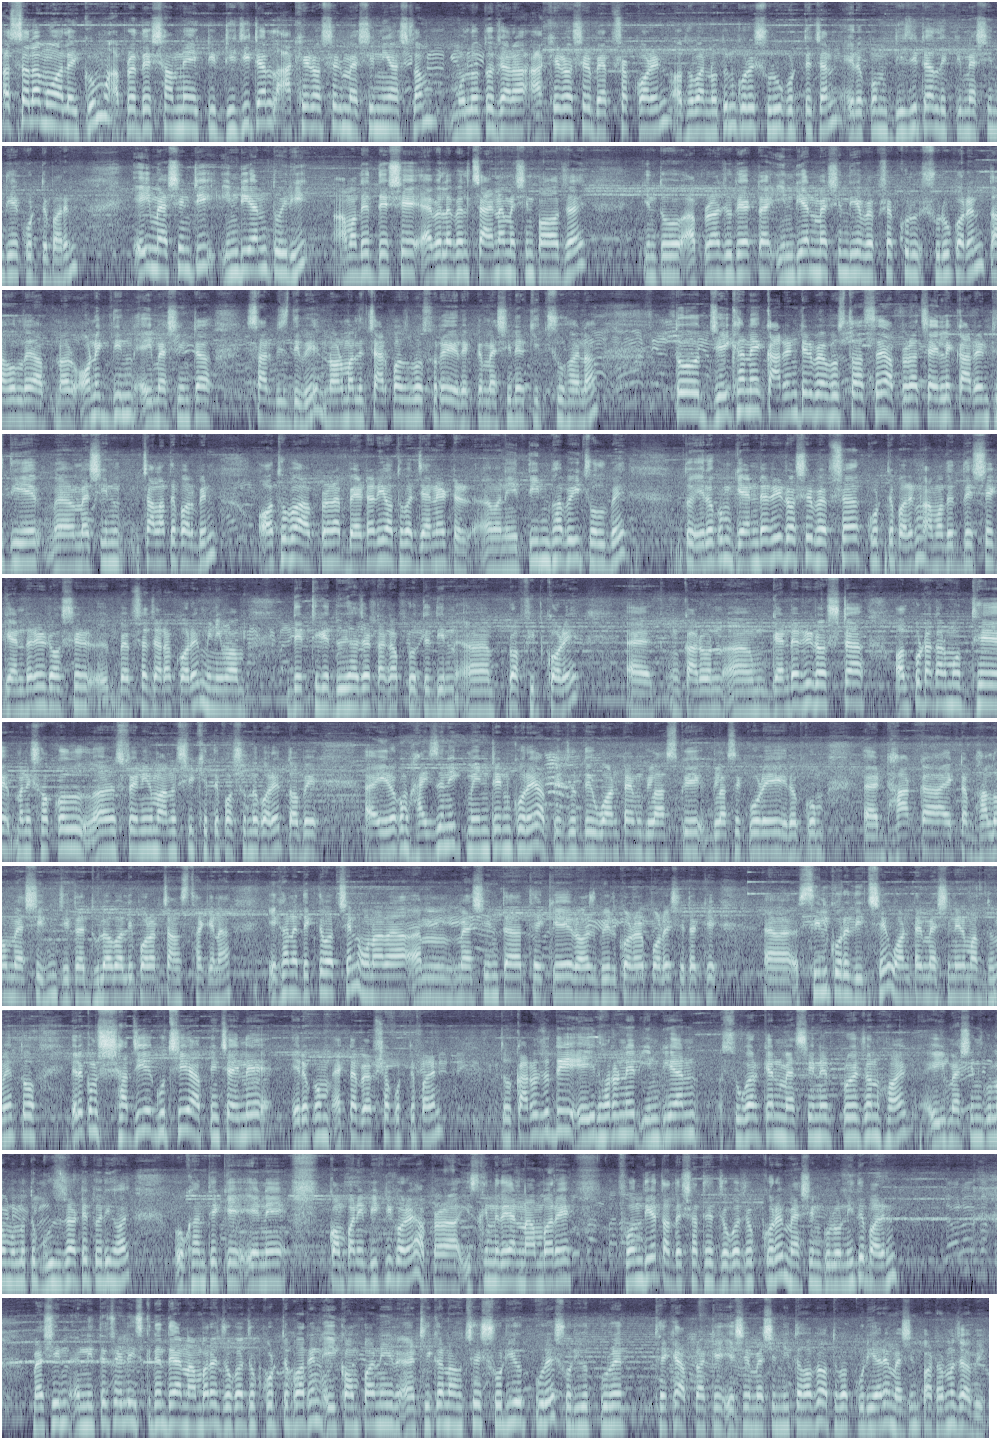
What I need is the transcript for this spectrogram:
আসসালামু আলাইকুম। আপনাদের সামনে একটি ডিজিটাল আখের রসের মেশিন নিয়ে আসলাম। মূলত যারা আখের রসের ব্যবসা করেন অথবা নতুন করে শুরু করতে চান, এরকম ডিজিটাল একটি মেশিন দিয়ে করতে পারেন। এই মেশিনটি ইন্ডিয়ান তৈরি। আমাদের দেশে অ্যাভেলেবেল চায়না মেশিন পাওয়া যায়। কিন্তু আপনারা যদি একটা ইন্ডিয়ান মেশিন দিয়ে ব্যবসা শুরু- করেন, তাহলে আপনার অনেক দিন এই মেশিনটা সার্ভিস দিবে। নর্মালি চার পাঁচ বছরে এর একটা মেশিনের কিচ্ছু হয় না। তো যেইখানে কারেন্টের ব্যবস্থা আছে, আপনারা চাইলে কারেন্ট দিয়ে মেশিন চালাতে পারবেন। অথবা আপনারা ব্যাটারি অথবা জেনারেটর মানে তিনভাবেই চলবে। তো এরকম গ্যান্ডারি রসের ব্যবসা করতে পারেন। আমাদের দেশে গ্যান্ডারি রসের ব্যবসা যারা করে, মিনিমাম দেড় থেকে দুই হাজার টাকা প্রতিদিন প্রফিট করে। কারণ গ্যান্ডারি রসটা অল্প টাকার মধ্যে মানে সকল শ্রেণির মানুষই খেতে পছন্দ করে। তবে এরকম হাইজেনিক মেনটেন করে আপনি যদি ওয়ান টাইম গ্লাসকে গ্লাসে করে এরকম ঢাকা একটা ভালো মেশিন যেটা ধুলাবালি পড়ার চান্স থাকে না, এখানে দেখতে পাচ্ছেন ওনারা মেশিনটা থেকে রস বের করার পরে সেটাকে সিল করে দিচ্ছে ওয়ান টাইম মেশিনের মাধ্যমে। তো এরকম সাজিয়ে গুছিয়ে আপনি চাইলে এরকম একটা ব্যবসা করতে পারেন। তো কারও যদি এই ধরনের ইন্ডিয়ান সুগার ক্যান মেশিনের প্রয়োজন হয়, এই মেশিনগুলো মূলত গুজরাটে তৈরি হয়, ওখান থেকে এনে কোম্পানি বিক্রি করে, আপনারা স্ক্রিনে দেওয়ার নাম্বারে ফোন দিয়ে তাদের সাথে যোগাযোগ করে মেশিনগুলো নিতে পারেন। মেশিন নিতে চাইলে স্ক্রিনে দেওয়া নাম্বারে যোগাযোগ করতে পারেন। এই কোম্পানির ঠিকানা হচ্ছে শরীয়তপুরে। শরীয়তপুরে থেকে আপনাকে এসে মেশিন নিতে হবে অথবা কুরিয়ারে মেশিন পাঠানো যাবে।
